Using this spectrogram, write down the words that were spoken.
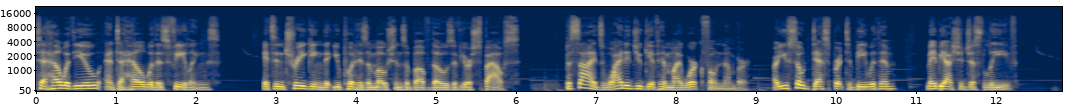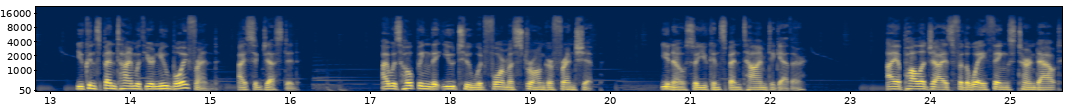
To hell with you and to hell with his feelings. It's intriguing that you put his emotions above those of your spouse. Besides, why did you give him my work phone number? Are you so desperate to be with him? Maybe I should just leave. You can spend time with your new boyfriend, I suggested. I was hoping that you two would form a stronger friendship. You know, so you can spend time together. I apologize for the way things turned out.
